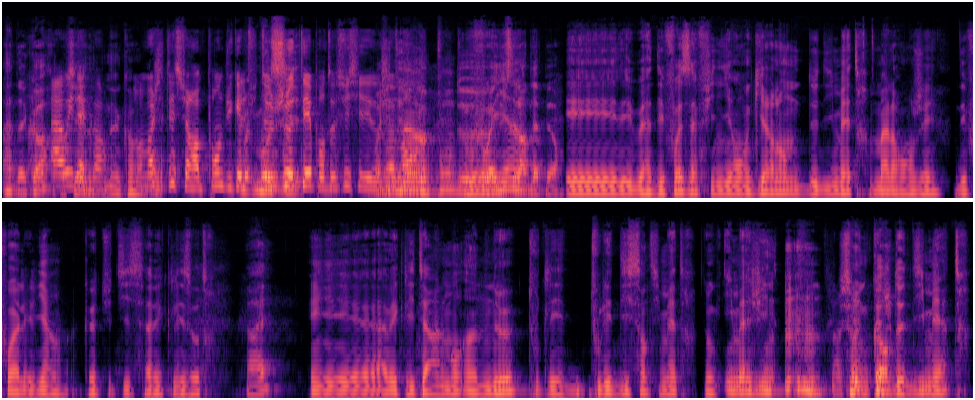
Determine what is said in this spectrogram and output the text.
Ah, d'accord. Ah oui, d'accord. d'accord. Moi, j'étais sur un pont duquel Moi- tu te aussi. jetais pour te suicider. Moi, j'étais dans le pont de, Vous voyez, du cellar de la peur. Et bah, des fois, ça finit en guirlande de 10 mètres, mal rangée. Des fois, les liens que tu tisses avec les autres. Ouais. Et euh, avec littéralement un nœud toutes les, tous les 10 cm. Donc imagine, Ah, sur une corde de 10 mètres,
